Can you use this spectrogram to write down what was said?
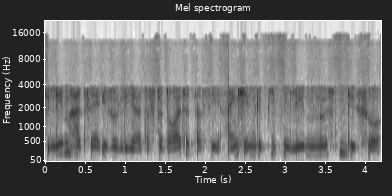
sie leben halt sehr isoliert. Das bedeutet, dass sie eigentlich in Gebieten leben müssen, die für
